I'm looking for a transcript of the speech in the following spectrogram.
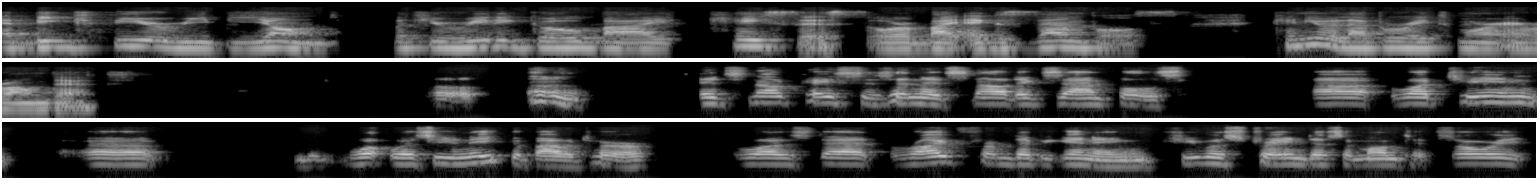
a big theory beyond but you really go by cases or by examples can you elaborate more around that well, it's not cases and it's not examples uh, what Jeanne, uh, what was unique about her was that right from the beginning, she was trained as a Montessori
